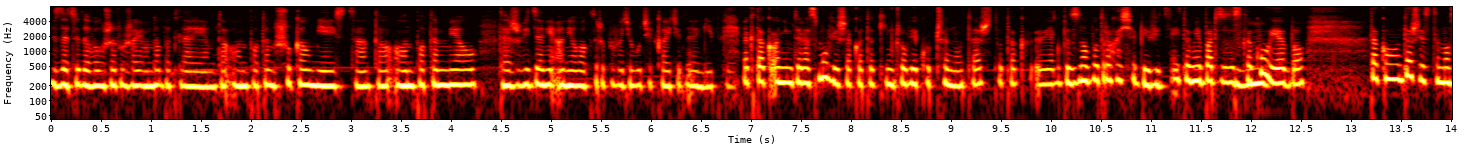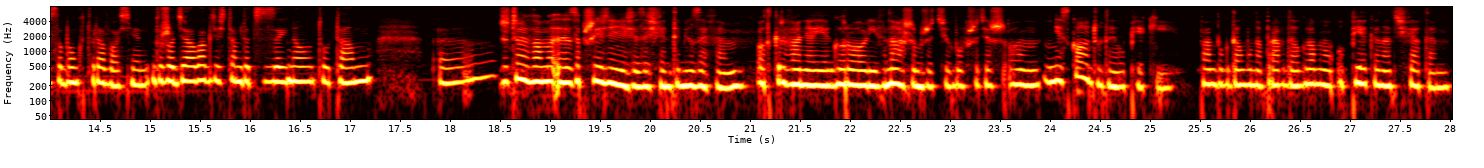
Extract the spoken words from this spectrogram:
zdecydował, że ruszają do Betlejem. To on potem szukał miejsca. To on potem miał też widzenie anioła, który powiedział, uciekajcie do Egiptu. Jak tak o nim teraz mówisz, jako takim człowieku czynu też, to tak jakby znowu trochę siebie widzę. I to mnie bardzo zaskakuje, bo taką też jestem osobą, która właśnie dużo działa, gdzieś tam decyzyjną, tu, tam. Y, Życzymy Wam e, zaprzyjaźnienia się ze świętym Józefem, odkrywania jego roli w naszym życiu, bo przecież on nie skończył tej opieki. Pan Bóg dał mu naprawdę ogromną opiekę nad światem,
